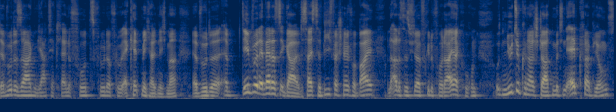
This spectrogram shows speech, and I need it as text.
Der würde sagen, ja, der kleine Furz, Flöder, Flöder, er kennt mich halt nicht mal. Er würde, er, dem würde, wäre das egal. Das heißt, der Beef wäre schnell vorbei und alles ist wieder Friede vor der Eierkuchen. Und einen YouTube-Kanal starten mit den Ape Crab Jungs,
